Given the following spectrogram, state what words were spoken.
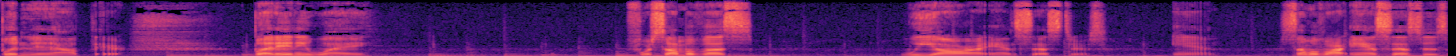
putting it out there. But anyway for some of us we are our ancestors. And some of our ancestors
